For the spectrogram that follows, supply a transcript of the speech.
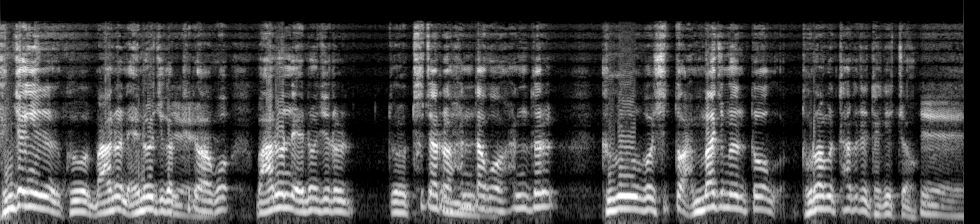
굉장히 그 많은 에너지가 음. 예. 필요하고 많은 에너지를 또 투자를 음. 한다고 한들 그것이 또 안 맞으면 또 돌아오면 타들이 되겠죠. 예.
